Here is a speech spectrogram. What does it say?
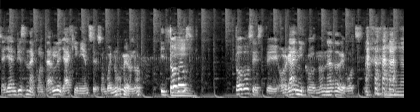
sea, ya empiezan a contarle, ya 500 es un buen número, ¿no? Y todos, Sí. todos, este, orgánicos, ¿no? Nada de bots. Ah, no.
